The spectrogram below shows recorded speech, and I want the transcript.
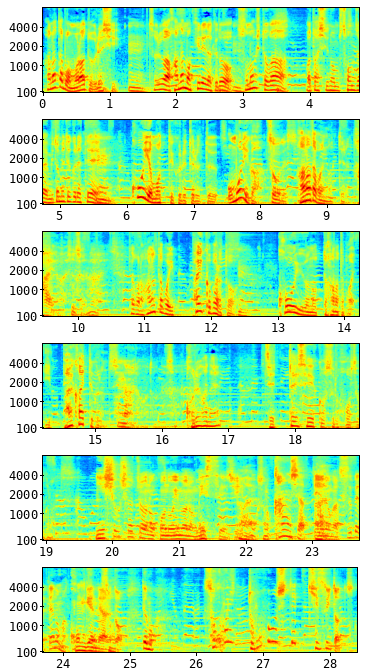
花束をもらうと嬉しい、うん。それは花も綺麗だけど、その人が私の存在を認めてくれて、好意を持ってくれてるという思いがそうです花束に乗ってる。んですはいはい。そうですよね。だから花束をいっぱい配ると、好意を乗った花束がいっぱい返ってくるんですよ。なるほどね。これがね絶対成功する法則なんです西尾社長のこの今のメッセージ、はい。その感謝っていうのが全てのまあ根源であると、でもそこにどうして気づいたんですか？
